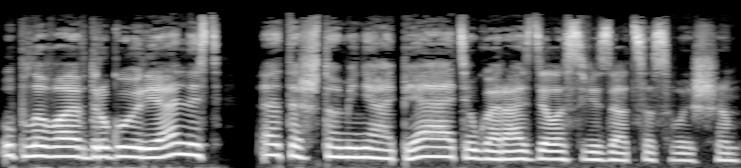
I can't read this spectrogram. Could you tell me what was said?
уплывая в другую реальность, это что меня опять угораздило связаться с Высшим.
